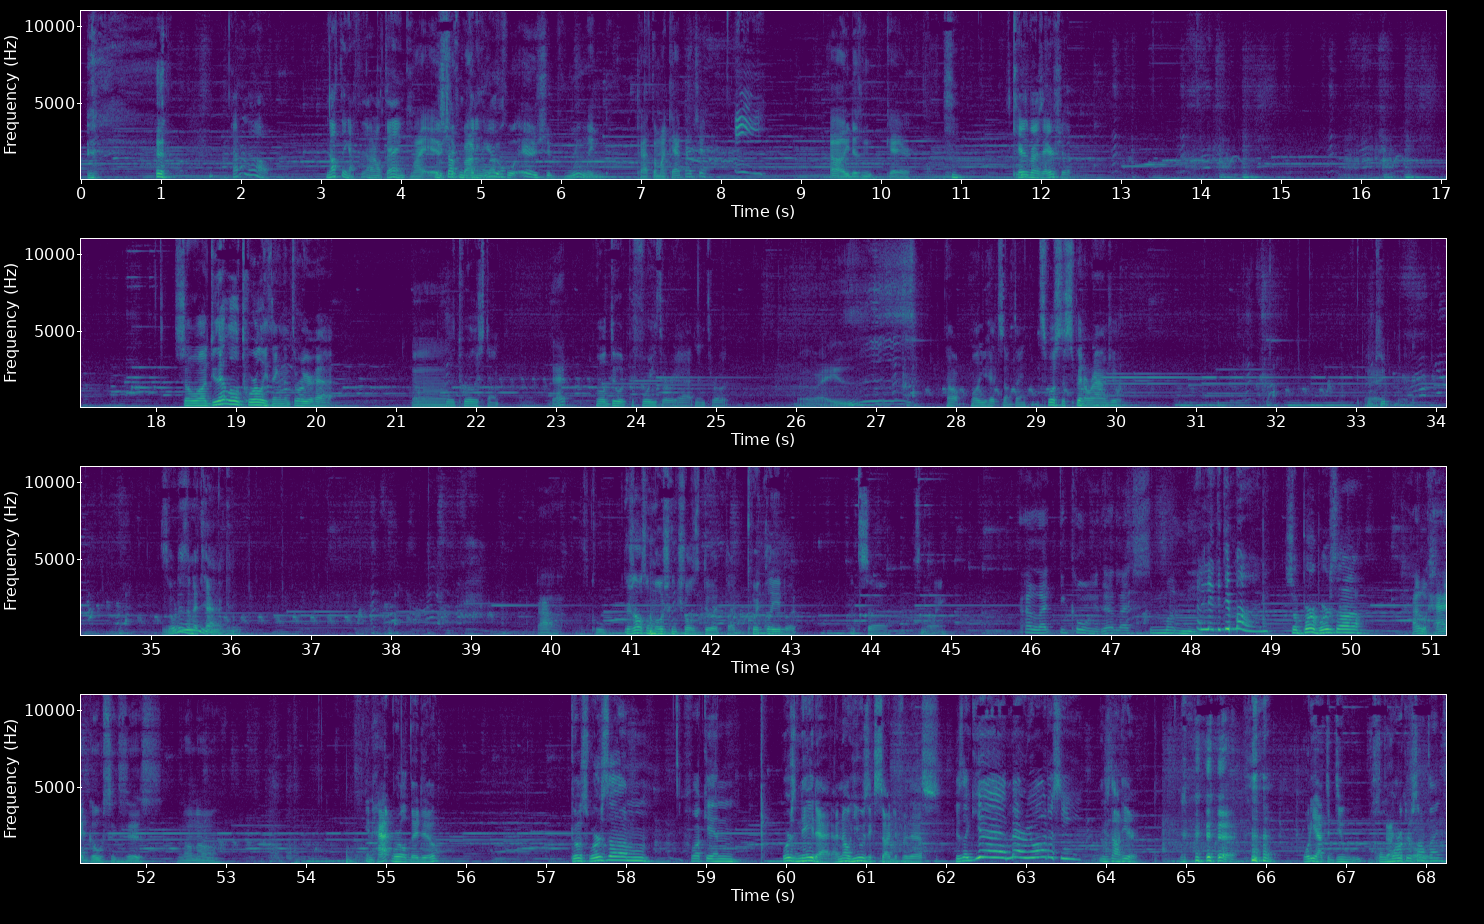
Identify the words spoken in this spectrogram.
I don't know. Nothing, I, th- I don't think. My airship, my getting a level. beautiful airship ruined. Can I throw my cap at you? Oh, he doesn't care. He cares about his airship. So uh, do that little twirly thing and then throw your hat. Uh, little twirly stunt. that? We'll do it before you throw your hat and then throw it. Oh, well, you hit something. It's supposed to spin around you. keep. So it is an attack. Ah, that's cool. There's also motion controls to do it like quickly, but it's uh it's annoying. I like the coins. I like the money. look at the money. So Burb, where's uh How do hat ghosts exist? I don't know. in Hat World they do. Ghost, where's um fucking where's Nate at? I know he was excited for this. He's like, yeah, Mario Odyssey. He's not here. What do you have to do? Homework or something?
